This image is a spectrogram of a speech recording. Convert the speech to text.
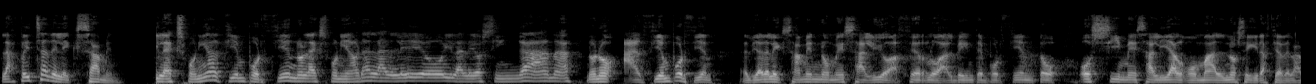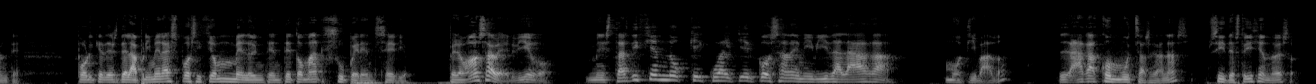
la fecha del examen. Y la exponía al 100%, no la exponía ahora la leo y la leo sin ganas. No, no, al 100%. El día del examen no me salió hacerlo al 20% o si me salía algo mal no seguir hacia adelante. Porque desde la primera exposición me lo intenté tomar súper en serio. Pero vamos a ver, Diego, ¿me estás diciendo que cualquier cosa de mi vida la haga motivado? ¿La haga con muchas ganas? Sí, te estoy diciendo eso.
